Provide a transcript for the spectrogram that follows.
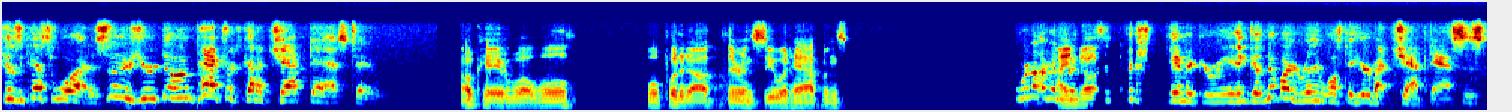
Because guess what? As soon as you're done, Patrick's got a chapped ass too. Okay, well we'll we'll put it out there and see what happens. We're not going to make know, this official gimmick or anything because nobody really wants to hear about chapped asses.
